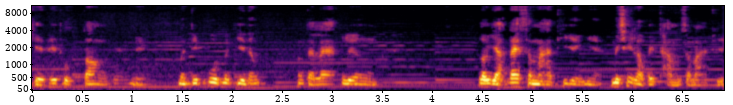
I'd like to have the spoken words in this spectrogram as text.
เหตุให้ถูกต้องนี่เหมือนที่พูดเมื่อกี้ตั้ง ตั้งแต่แรกเรื่อง เราอยากได้สมาธิอย่างเงี้ยไม่ใช่เราไปทำสมาธิ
